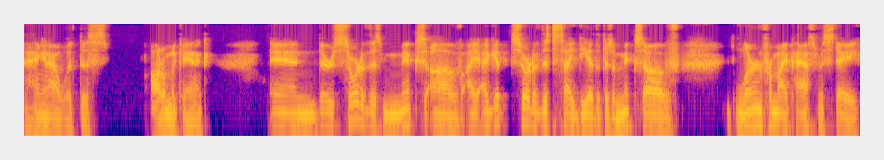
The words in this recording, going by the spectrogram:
hanging out with this auto mechanic." And there's sort of this mix of I, I get sort of this idea that there's a mix of learn from my past mistake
